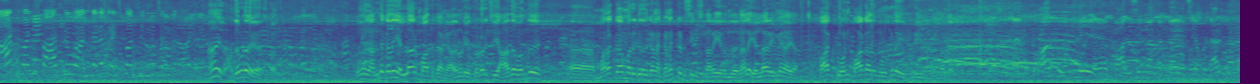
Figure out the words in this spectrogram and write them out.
part one part two அந்த அளவுக்கு ரெஸ்பான்ஸ் இருந்துச்சு சார்? ஆ அதை விட ரெஸ்பான்ஸ் உங்களுக்கு அந்த கதையை எல்லாரும் பார்த்துட்டாங்க. அதனுடைய தொடர்ச்சி அதை வந்து மறக்காமல் இருக்கிறதுக்கான கனெக்டட் சீன்ஸ் நிறைய இருந்ததுனால எல்லாரையுமே பார்ட் ஒன் பார்க்காதவங்களுக்கு கூட புரியும். பாதி சீன்லாம் கட் ஆயிடுச்சு. அப்புறம் டேரக்டர்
